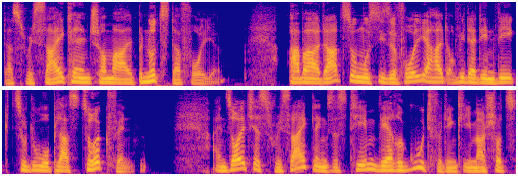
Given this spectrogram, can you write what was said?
das Recyceln schon mal benutzter Folie. Aber dazu muss diese Folie halt auch wieder den Weg zu Duoplast zurückfinden. Ein solches Recycling-System wäre gut für den Klimaschutz,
